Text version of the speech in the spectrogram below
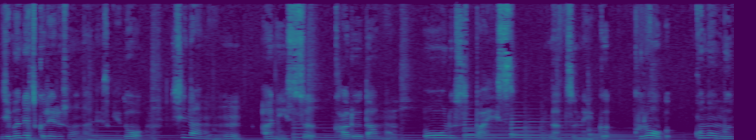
自分で作れるそうなんですけどシナモンアニスカルダモンオールスパイスナツメグクローブこの6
